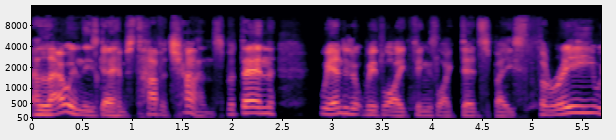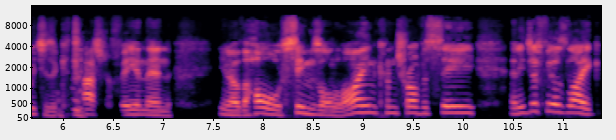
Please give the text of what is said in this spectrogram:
allowing these games to have a chance. But then we ended up with like things like Dead Space Three, which is a mm-hmm. catastrophe, and then you know the whole Sims Online controversy, and it just feels like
